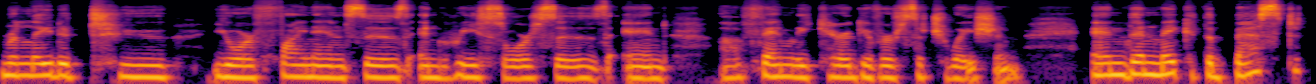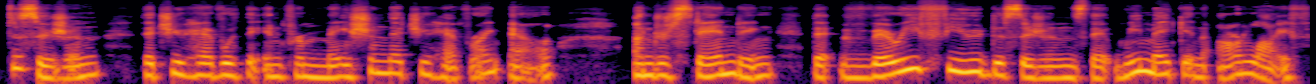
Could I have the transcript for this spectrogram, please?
related to your finances and resources and uh, family caregiver situation. And then make the best decision that you have with the information that you have right now understanding that very few decisions that we make in our life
